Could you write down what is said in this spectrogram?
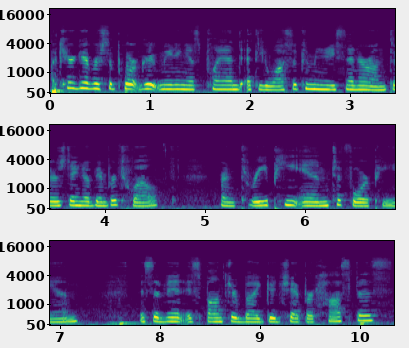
A caregiver support group meeting is planned at the Owasso Community Center on Thursday, November 12th from 3 p.m. to 4 p.m. This event is sponsored by Good Shepherd Hospice.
